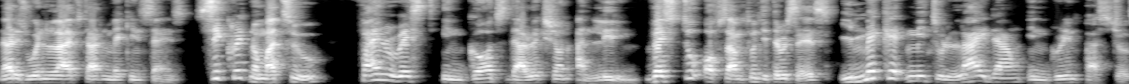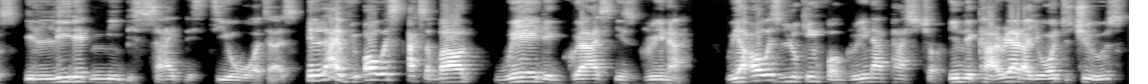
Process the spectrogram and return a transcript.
That is when life starts making sense. Secret number two Find rest in God's direction and leading. Verse 2 of Psalm 23 says, He maketh me to lie down in green pastures. He leadeth me beside the still waters. In life, we always ask about where the grass is greener. We are always looking for greener pasture. In the career that you want to choose,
